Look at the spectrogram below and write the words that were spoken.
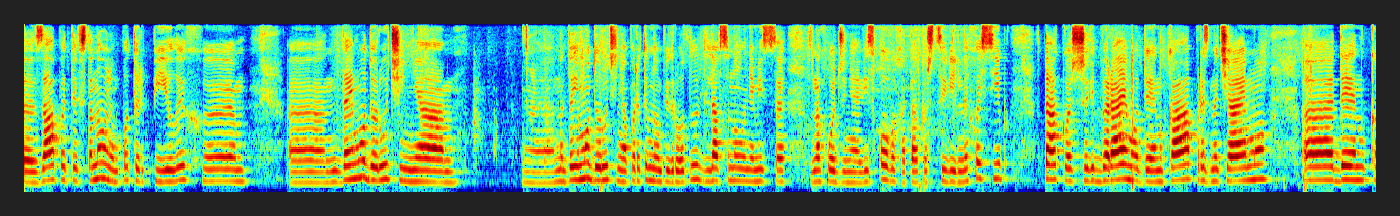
е, запити, встановлюємо потерпілих, е, е, надаємо доручення. Е, Надаємо доручення оперативному підрозділу для встановлення місця знаходження військових, а також цивільних осіб. Також відбираємо ДНК, призначаємо е, ДНК.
